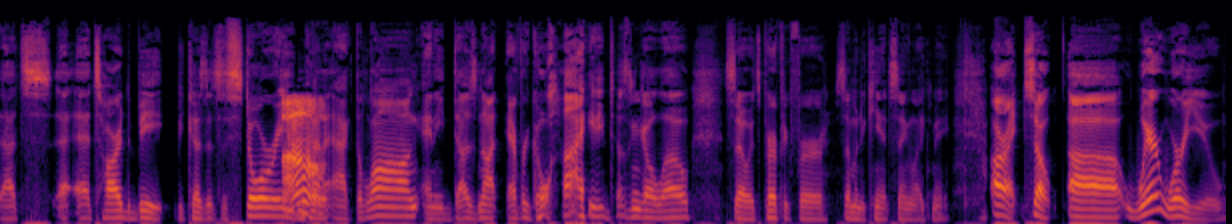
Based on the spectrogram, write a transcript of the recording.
that's uh, it's hard to beat because it's a story. And you Oh. kind of act along, and he does not ever go high. He doesn't go low, so it's perfect for someone who can't sing like me. All right, so uh, where were you?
